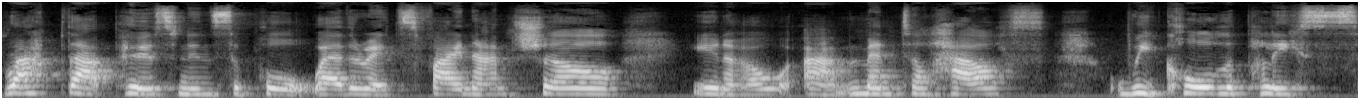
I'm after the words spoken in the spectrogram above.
wrap that person in support, whether it's financial, you know, um, mental health. We call the police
